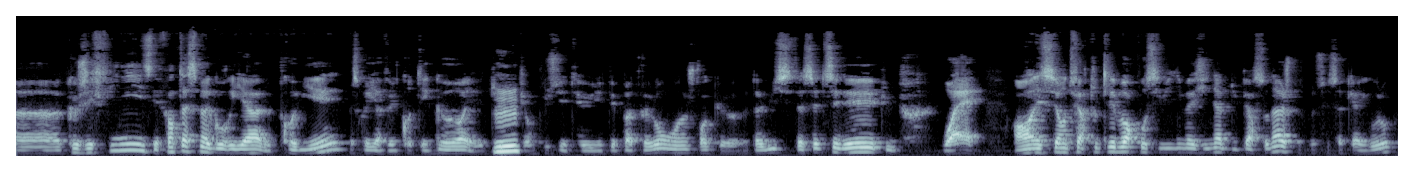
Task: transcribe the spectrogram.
euh, que j'ai fini, c'est Phantasmagoria, le premier, parce qu'il y avait le côté gore, et tout, mm. puis en plus il était, il était pas très long, hein, je crois que t'as vu, c'était 7 CD, puis ouais, en essayant de faire toutes les morts possibles imaginables du personnage, parce que c'est ça qui est rigolo,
